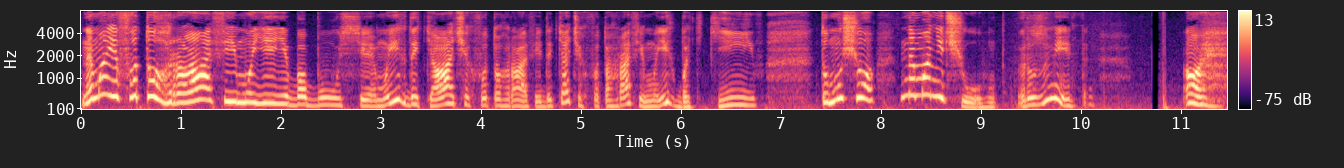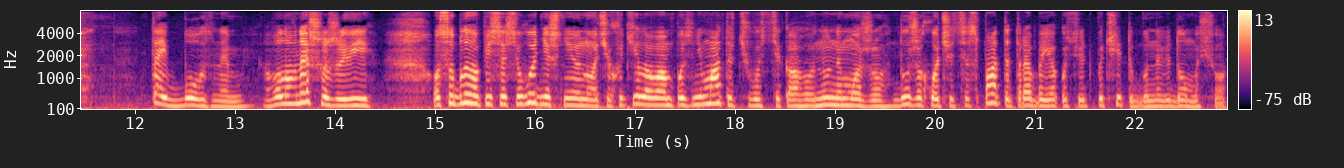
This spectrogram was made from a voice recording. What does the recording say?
немає фотографій моєї бабусі, моїх дитячих фотографій, дитячих фотографій моїх батьків. Тому що нема нічого. Розумієте? Ой, та й Бог з ним. Головне, що живі. Особливо після сьогоднішньої ночі. Хотіла вам познімати чогось цікавого, ну не можу. Дуже хочеться спати, треба якось відпочити, бо невідомо, що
